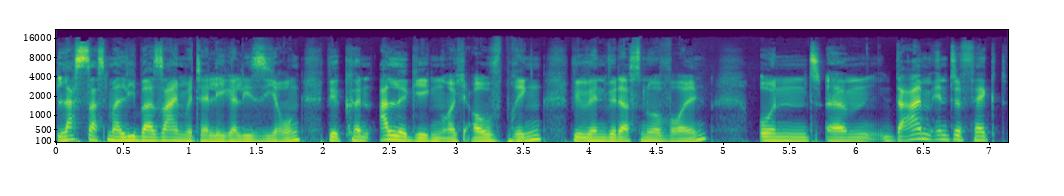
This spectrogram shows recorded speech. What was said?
lasst das mal lieber sein mit der Legalisierung. Wir können alle gegen euch aufbringen, wenn wir das nur wollen. Und ähm, da im Endeffekt,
